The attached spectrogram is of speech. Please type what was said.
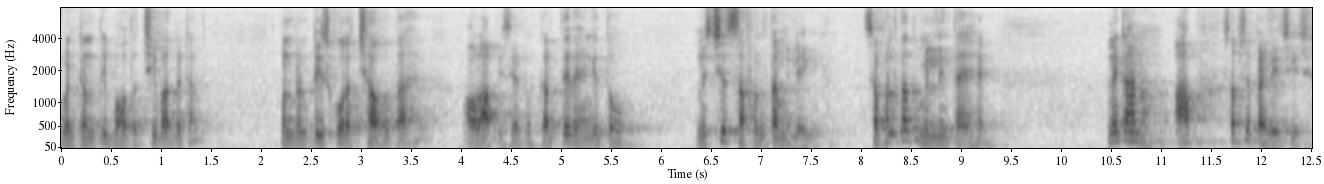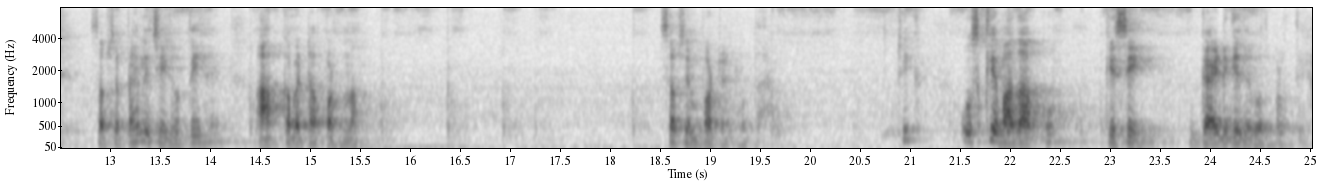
120 बहुत अच्छी बात बेटा। 120 स्कोर अच्छा होता है और आप इसे अगर करते रहेंगे तो निश्चित सफलता मिलेगी। सफलता तो मिलनी तय है। मैंने कहा ना, आप सबसे पहली चीज़, सबसे पहली चीज़ होती है आपका बेटा पढ़ना। सबसे इंपॉर्टेंट होता है। ठीक? उसके बाद आपको किसी गाइड की ज़रूरत पड़ती है।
